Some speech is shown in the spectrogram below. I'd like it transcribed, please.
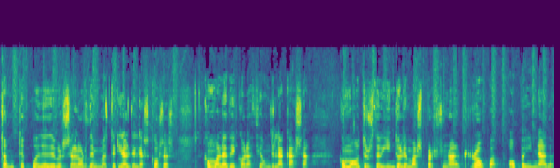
Tanto puede deberse al orden material de las cosas como a la decoración de la casa, como a otros de índole más personal, ropa o peinado.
